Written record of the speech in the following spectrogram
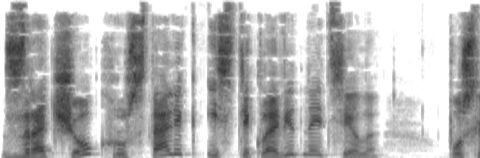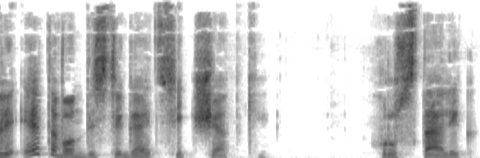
зрачок, хрусталик и стекловидное тело. После этого он достигает сетчатки. Хрусталик,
